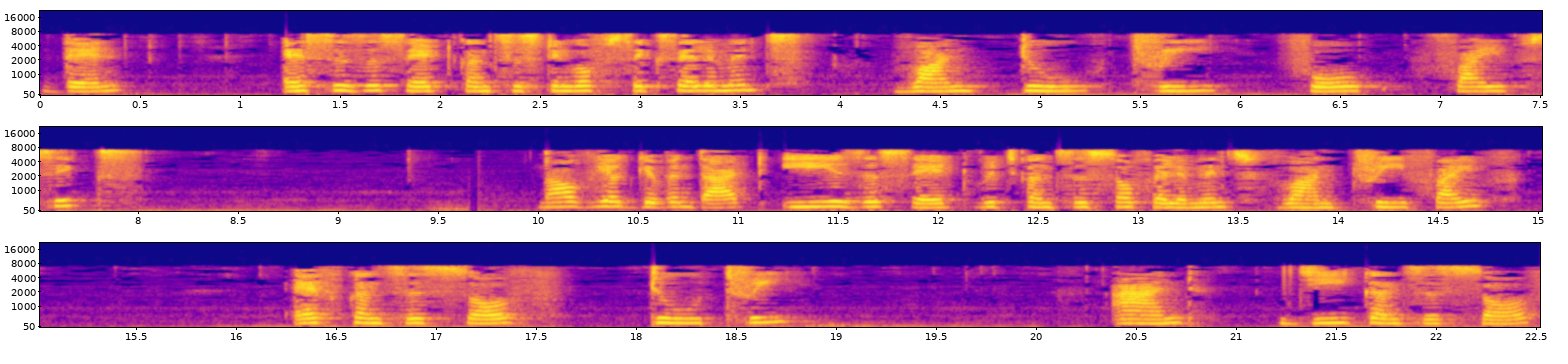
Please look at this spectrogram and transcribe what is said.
Then S is a set consisting of 6 elements 1, 2, 3, 4, 5, 6. Now we are given that E is a set which consists of elements 1, 3, 5. F consists of 2, 3 and G consists of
